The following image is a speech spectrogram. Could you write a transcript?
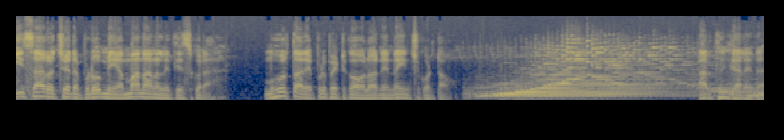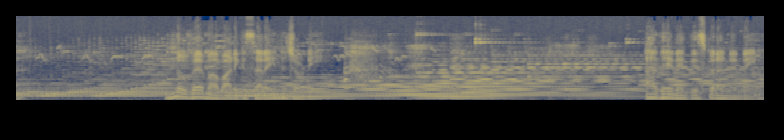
ఈసారి వచ్చేటప్పుడు మీ అమ్మా నాన్నల్ని తీసుకురా. ముహూర్తాలు ఎప్పుడు పెట్టుకోవాలో నిర్ణయించుకుంటాం. అర్థం కాలేదా? నువ్వే మా వాడికి సరైన జోడి. అదే నేను తీసుకున్న నిర్ణయం.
